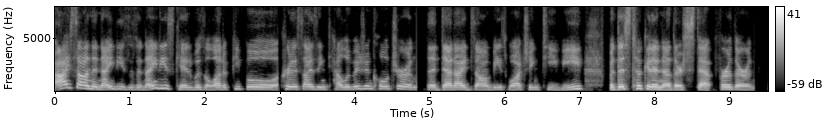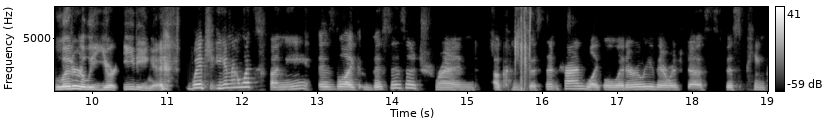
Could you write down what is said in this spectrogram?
I saw in the 90s as a 90s kid was a lot of people criticizing television culture and the dead eyed zombies watching TV. But this took it another step further. Literally, you're eating it. Which, you know what's funny is like this is a trend, a consistent trend. Like, literally, there was just this pink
